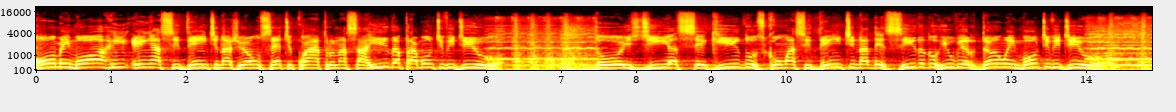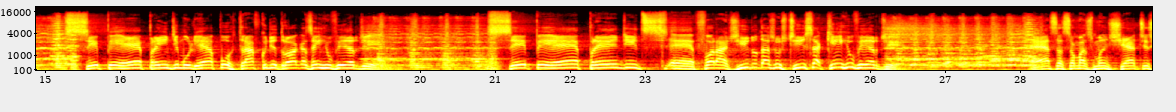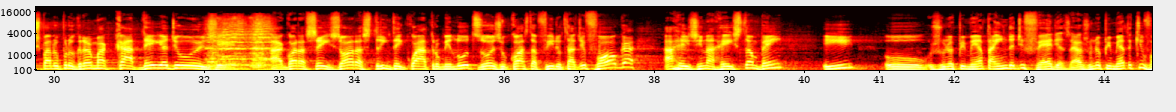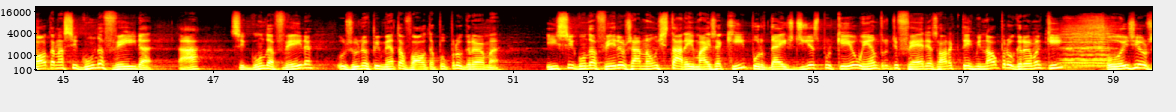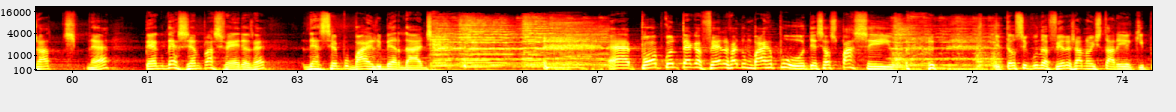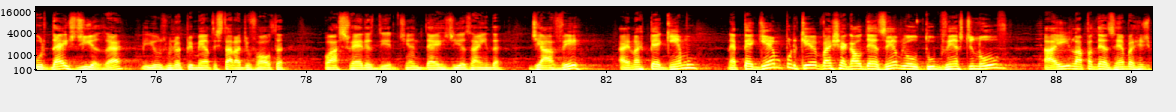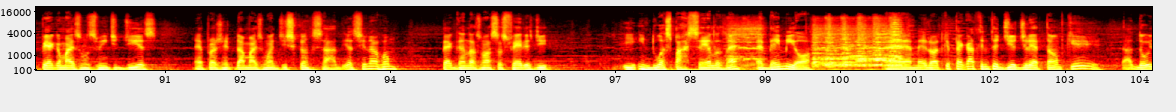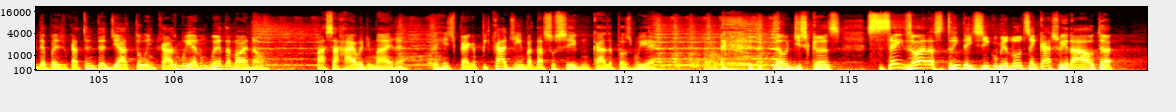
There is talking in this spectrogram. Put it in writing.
Homem morre em acidente na GO 174 na saída para Montevidil. Dois dias seguidos com um acidente na descida do Rio Verdão em Montevidil. CPE prende mulher por tráfico de drogas em Rio Verde. CPE prende é, foragido da justiça aqui em Rio Verde. Essas são as manchetes para o programa Cadeia de hoje. Agora 6 horas 34 minutos. Hoje o Costa Filho está de folga, a Regina Reis também e o Júnior Pimenta ainda de férias. É o Júnior Pimenta que volta na segunda-feira, tá? Segunda-feira o Júnior Pimenta volta pro programa. E segunda-feira eu já não estarei mais aqui por 10 dias, porque eu entro de férias. A hora que terminar o programa aqui, hoje eu já, né, pego descendo para as férias, né? Descendo pro bairro Liberdade. É, pobre quando pega férias vai de um bairro pro outro, esse é os passeios. então segunda-feira já não estarei aqui por 10 dias, né? E o Júnior Pimenta estará de volta com as férias dele. Tinha 10 dias ainda de haver, aí nós peguemos, né? Peguemos porque vai chegar o dezembro e outubro vence de novo. Aí lá para dezembro a gente pega mais uns 20 dias, né, pra gente dar mais uma descansada. E assim nós vamos pegando as nossas férias de em duas parcelas, né? É bem melhor. É melhor do que pegar 30 dias diretão, porque tá doido, rapaz. Ficar 30 dias à toa em casa, mulher não aguenta nós, não. Passa raiva demais, né? A gente pega picadinho pra dar sossego em casa pras mulheres. Dá um descanso. 6 horas 35 minutos em Cachoeira Alta.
